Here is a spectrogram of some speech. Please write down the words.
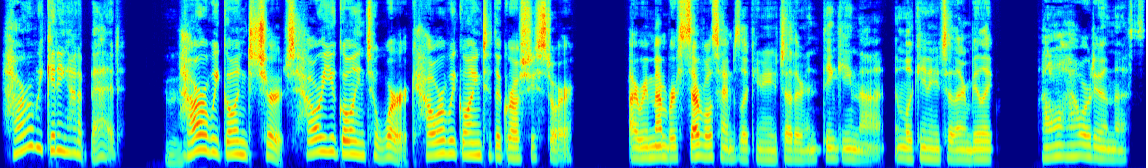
how are we getting out of bed? Mhm. How are we going to church? How are you going to work? How are we going to the grocery store? I remember several times looking at each other and thinking that and looking at each other and be like, I don't know how we're doing this.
